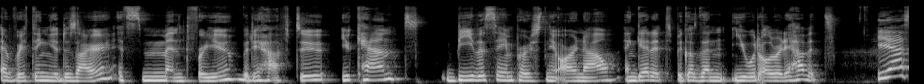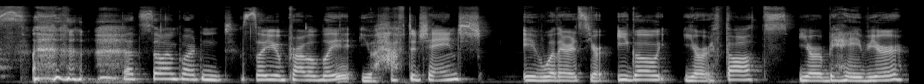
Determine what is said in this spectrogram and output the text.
everything you desire. It's meant for you but you have to you can't be the same person you are now and get it because then you would already have it Yes, that's so important. so you probably you have to change if- whether it's your ego your thoughts your behavior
